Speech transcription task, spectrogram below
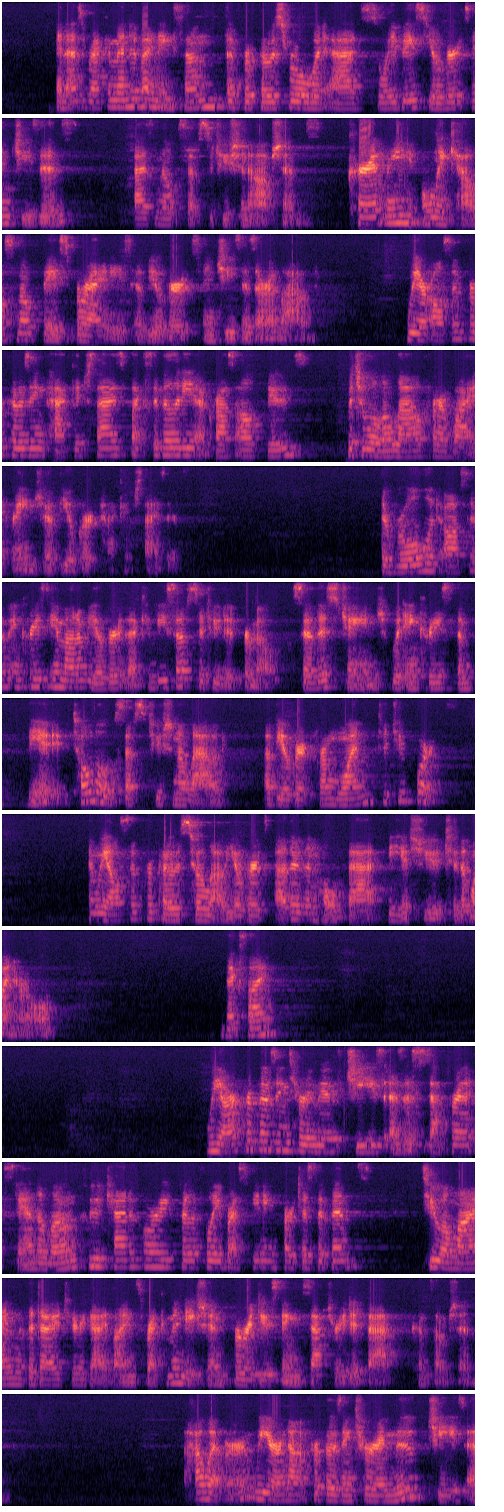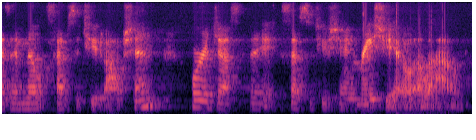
And as recommended by NASEM, the proposed rule would add soy-based yogurts and cheeses as milk substitution options. Currently, only cow's milk-based varieties of yogurts and cheeses are allowed. We are also proposing package size flexibility across all foods, which will allow for a wide range of yogurt package sizes. The rule would also increase the amount of yogurt that can be substituted for milk. So this change would increase the, the total substitution allowed of yogurt from one to two quarts. And we also propose to allow yogurts other than whole fat be issued to the one-year-old. Next slide. We are proposing to remove cheese as a separate standalone food category for the fully breastfeeding participants to align with the dietary guidelines recommendation for reducing saturated fat consumption. However, we are not proposing to remove cheese as a milk substitute option or adjust the substitution ratio allowed.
